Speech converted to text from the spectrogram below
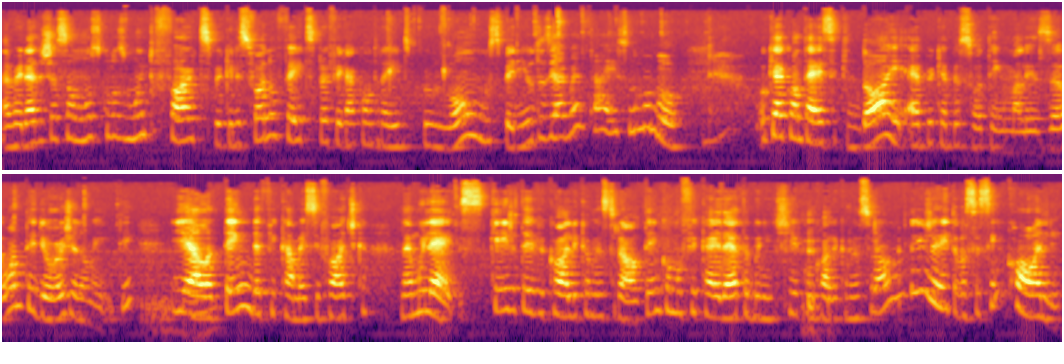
Na verdade, já são músculos muito fortes, porque eles foram feitos para ficar contraídos por longos períodos e aguentar isso numa boa. O que acontece que dói é porque a pessoa tem uma lesão anterior, geralmente, e ela tende a ficar mais cifótica né? Mulheres, quem já teve cólica menstrual, tem como ficar ereta, bonitinha com cólica menstrual? Não tem jeito, você se encolhe.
